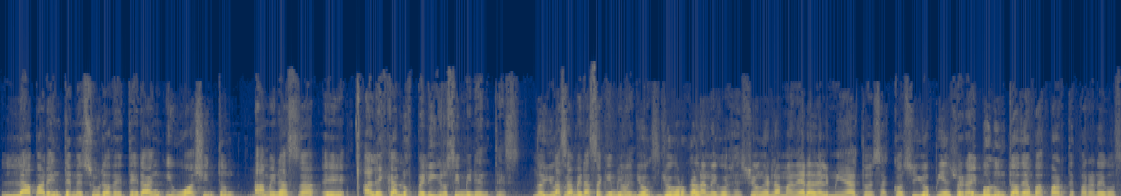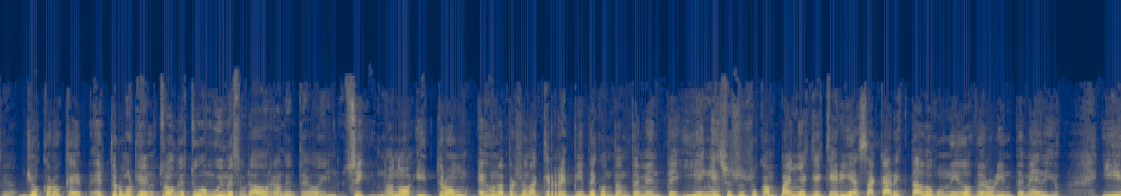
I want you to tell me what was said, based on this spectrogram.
la aparente mesura de Teherán y Washington amenaza, eh, aleja los peligros inminentes, no, las amenazas inminentes. yo, yo, creo que la negociación es la manera de eliminar todas esas cosas. Yo pienso Pero hay voluntad de ambas partes para negociar. Yo creo que eh, Trump... Porque Trump estuvo muy mesurado realmente hoy. Sí, no, no, y Trump es una persona que repite constantemente y en eso es su campaña que quería sacar Estados Unidos del Oriente Medio. Y,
